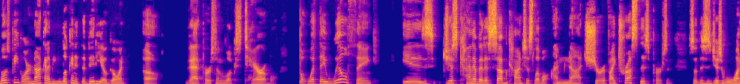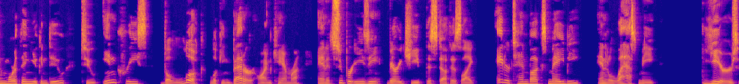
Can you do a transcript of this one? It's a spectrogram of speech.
most people are not going to be looking at the video going, oh, that person looks terrible. But what they will think is just kind of at a subconscious level, I'm not sure if I trust this person. So, this is just one more thing you can do to increase the look looking better on camera. And it's super easy, very cheap. This stuff is like eight or 10 bucks, maybe and it'll last me years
